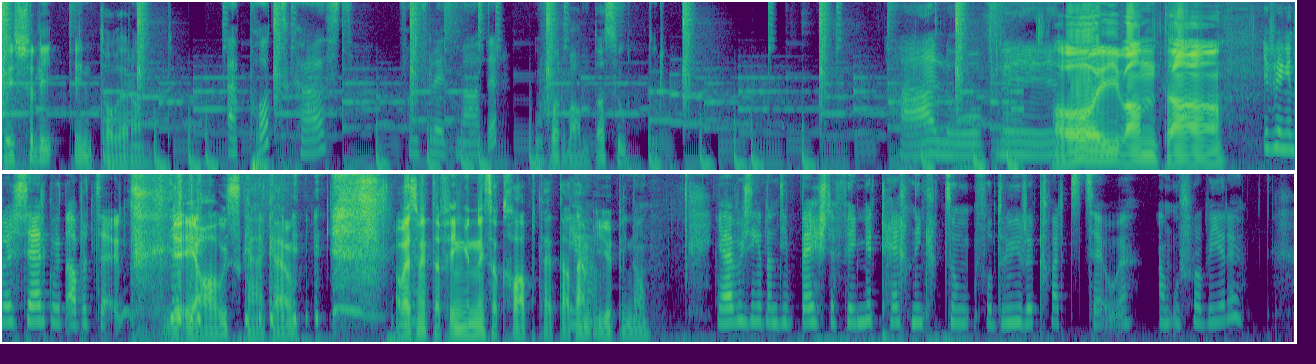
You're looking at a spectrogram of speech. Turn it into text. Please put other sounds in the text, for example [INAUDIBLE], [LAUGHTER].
Officially Intolerant Ein Podcast von Fred Mader. und von Wanda Sutter. Hallo Fred. Hoi Wanda! Ich finde, du hast sehr gut abgezählt. Ja, ich alles gegeben, gell? [LAUGHS] Aber wenn es mit den Fingern nicht so geklappt hat, an Ja. dem übe ich noch. Ja, wir sind dann die beste Fingertechnik, um von drei rückwärts zu zählen, am Ausprobieren.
